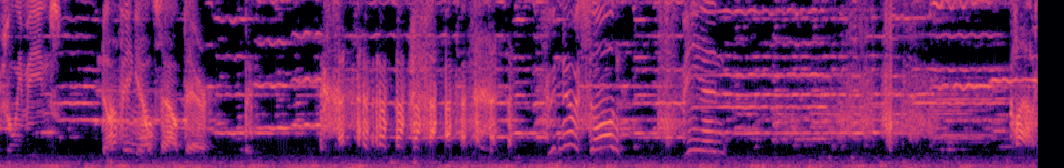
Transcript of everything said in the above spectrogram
Usually means nothing else out there. Good news, Tseng. Me and... Cloud.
